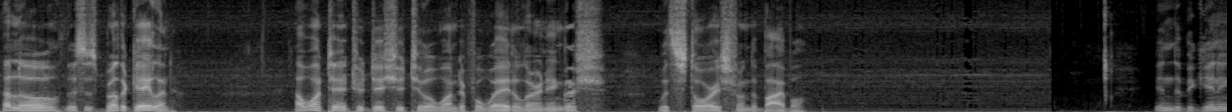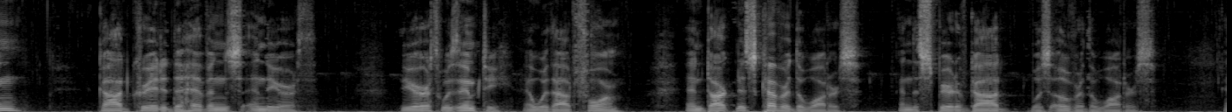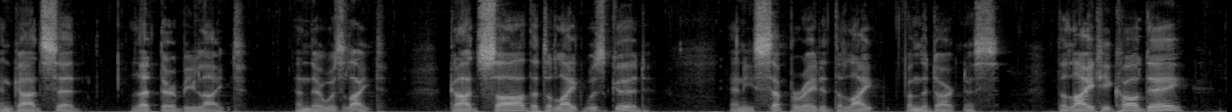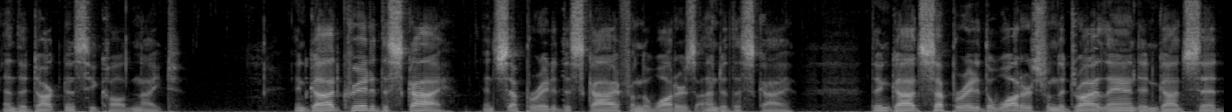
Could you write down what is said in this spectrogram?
Hello, this is Brother Galen. I want to introduce you to a wonderful way to learn English with stories from the Bible. In the beginning, God created the heavens and the earth. The earth was empty and without form, and darkness covered the waters, and the Spirit of God was over the waters. And God said, Let there be light. And there was light. God saw that the light was good, and he separated the light from the darkness. The light he called day, and the darkness he called night. And God created the sky, and separated the sky from the waters under the sky. Then God separated the waters from the dry land, and God said,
